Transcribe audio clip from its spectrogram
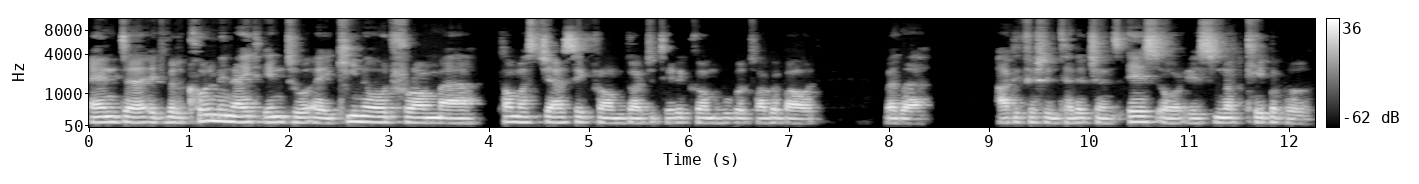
And uh, it will culminate into a keynote from uh, Thomas Tschersich from Deutsche Telekom, who will talk about whether artificial intelligence is or is not capable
